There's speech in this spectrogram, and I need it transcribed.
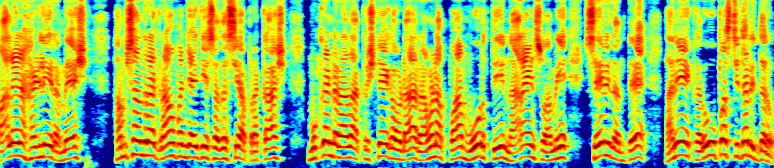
ಬಾಲೇನಹಳ್ಳಿ ರಮೇಶ್, ಹಂಸಂದ್ರ ಗ್ರಾಮ ಪಂಚಾಯಿತಿ ಸದಸ್ಯ ಪ್ರಕಾಶ್, ಮುಖಂಡರಾದ ಕೃಷ್ಣೇಗೌಡ, ರಮಣಪ್ಪ, ಮೂರ್ತಿ, ನಾರಾಯಣಸ್ವಾಮಿ ಸೇರಿದಂತೆ ಅನೇಕರು ಉಪಸ್ಥಿತರಿದ್ದರು.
